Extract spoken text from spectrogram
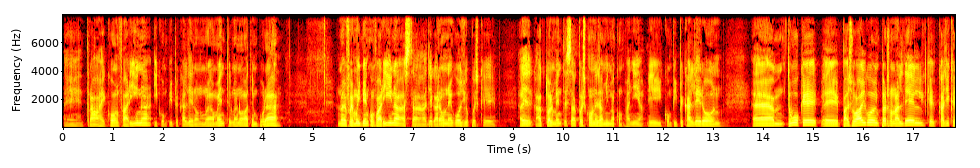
eh, trabajé con Farina y con Pipe Calderón nuevamente, una nueva temporada. No fue muy bien con Farina hasta llegar a un negocio pues que actualmente está pues con esa misma compañía y con Pipe Calderón. Um, tuvo que, eh, pasó algo personal de él que casi que,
